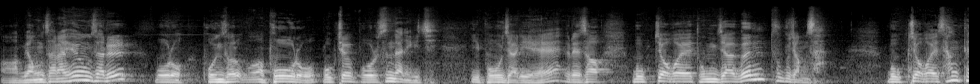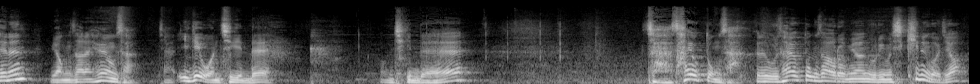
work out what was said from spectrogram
어, 명사나 형용사를 뭐로? 본서, 어, 보호로, 목적 보호를 쓴다는 얘기지. 이 보어 자리에. 그래서 목적어의 동작은 투부 정사. 목적어의 상태는 명사나 형용사. 자, 이게 원칙인데, 원칙인데, 자, 사역동사. 그래서 우리 사역동사 그러면 우리 뭐 시키는 거죠.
